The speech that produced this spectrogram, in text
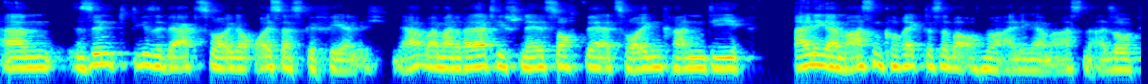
ähm, sind diese Werkzeuge äußerst gefährlich, ja, weil man relativ schnell Software erzeugen kann, die einigermaßen korrekt ist, aber auch nur einigermaßen. Also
